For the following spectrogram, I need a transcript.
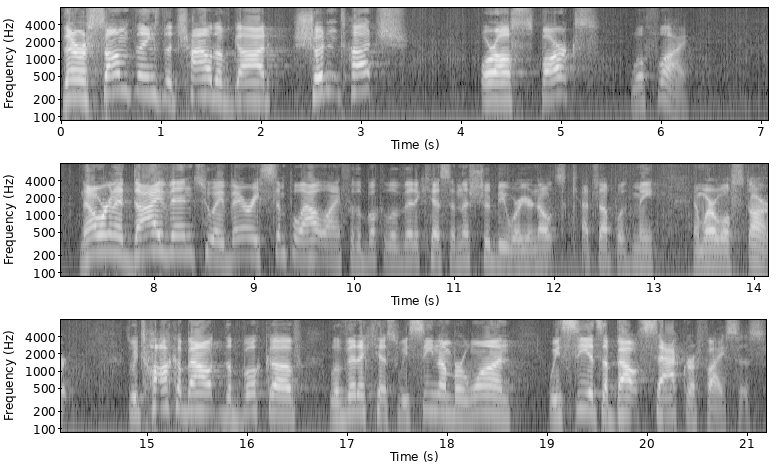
There are some things the child of God shouldn't touch, or else sparks will fly. Now we're going to dive into a very simple outline for the book of Leviticus, and this should be where your notes catch up with me and where we'll start. As we talk about the book of Leviticus, we see number one, we see it's about sacrifices.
